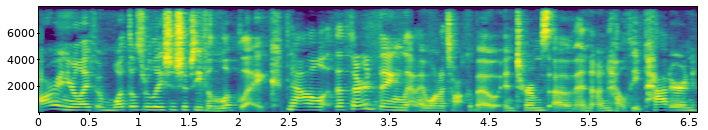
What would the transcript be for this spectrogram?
are in your life, and what those relationships even look like. Now, the third thing that I want to talk about in terms of an unhealthy pattern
